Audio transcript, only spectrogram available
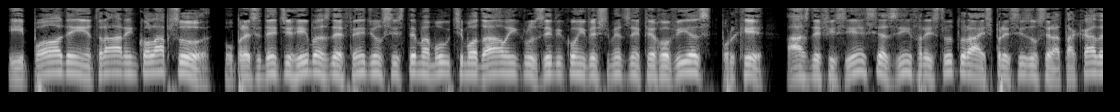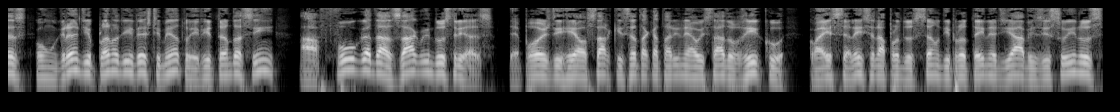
e podem entrar em colapso. O presidente Ribas defende um sistema multi multimodal, inclusive com investimentos em ferrovias, porque as deficiências infraestruturais precisam ser atacadas com um grande plano de investimento, evitando assim a fuga das agroindústrias. Depois de realçar que Santa Catarina é o estado rico, com a excelência na produção de proteína de aves e suínos,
